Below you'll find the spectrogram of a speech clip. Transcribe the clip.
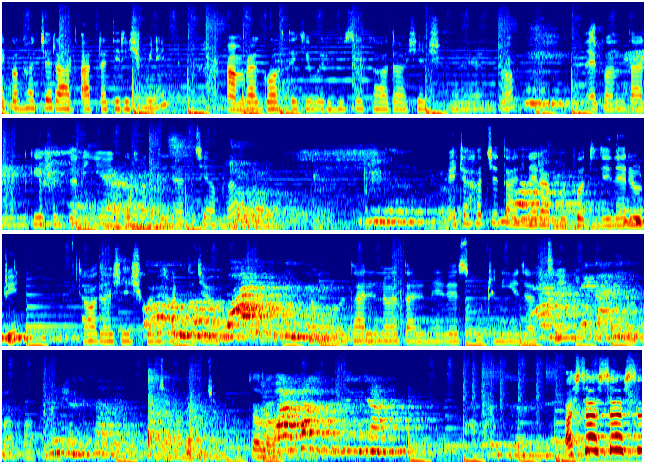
এখন হচ্ছে রাত আটটা তিরিশ মিনিট। আমরা ঘর থেকে বের হয়েছি, খাওয়া দাওয়া শেষ করে একদম। এখন তারিনকে শুদ্ধ নিয়ে একটু হাঁটতে যাচ্ছি আমরা। এটা হচ্ছে তারিনের আব্বুর প্রতিদিনের রুটিন খাওয়া দাওয়া শেষ করে হাঁটতে যাওয়া। তো তারিনও তারিনের স্কুটি নিয়ে যাচ্ছে। পাপাকে চালাও। আসতে আসতে আসতে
